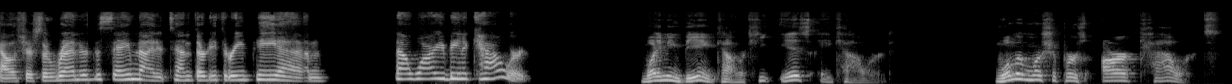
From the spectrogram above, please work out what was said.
Kalisher surrendered the same night at 10:33 p.m. Now, why are you being a coward? What do you mean being a coward? He is a coward. Woman worshippers are cowards.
